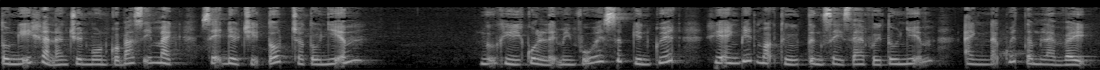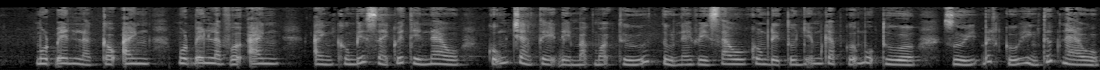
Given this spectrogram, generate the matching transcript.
Tôi nghĩ khả năng chuyên môn của bác sĩ Mạch sẽ điều trị tốt cho tôi nhiễm. Ngữ khí của Lệ Minh Vũ hết sức kiên quyết khi anh biết mọi thứ từng xảy ra với tô nhiễm, anh đã quyết tâm làm vậy. Một bên là cậu anh, một bên là vợ anh, anh không biết giải quyết thế nào, cũng chẳng thể để mặc mọi thứ từ nay về sau không để tô nhiễm gặp gỡ mộ thừa dưới bất cứ hình thức nào.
